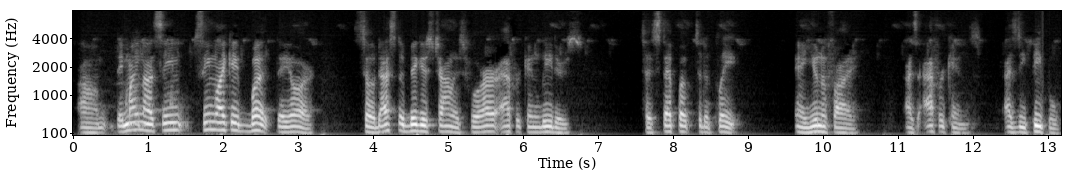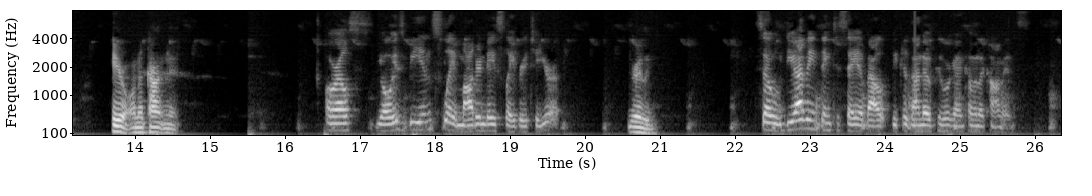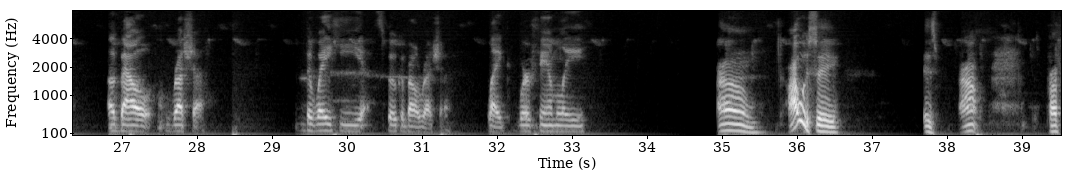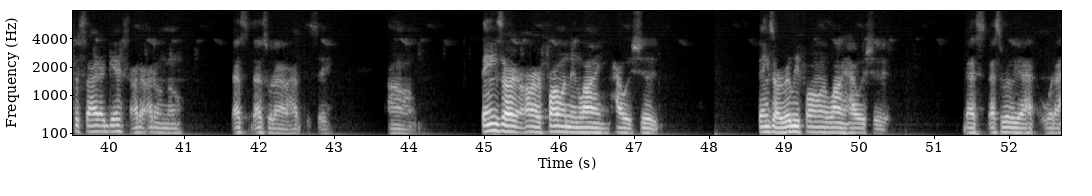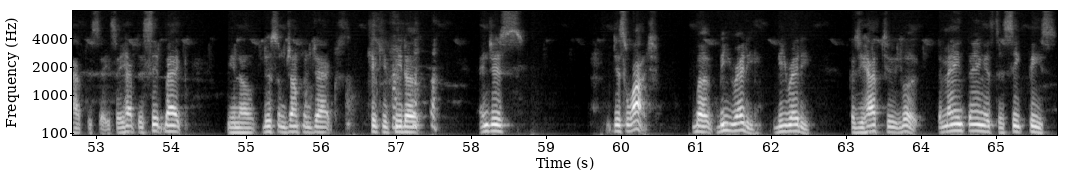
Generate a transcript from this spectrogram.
Um, they might not seem seem like it, but they are. So that's the biggest challenge for our African leaders to step up to the plate and unify as Africans, as the people here on the continent. Or else you always be enslaved, modern day slavery to Europe. Really. So, do you have anything to say about, because I know people are going to come in the comments, about Russia? The way he spoke about Russia. Like, we're family. Um, I would say it's I prophesied. I guess I don't, I don't know. That's that's what I have to say. Um, things are are falling in line how it should. Things are really falling in line how it should. That's that's really a, what I have to say. So you have to sit back, you know, do some jumping jacks, kick your feet up, and just just watch. But be ready. Be ready, because you have to look. The main thing is to seek peace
